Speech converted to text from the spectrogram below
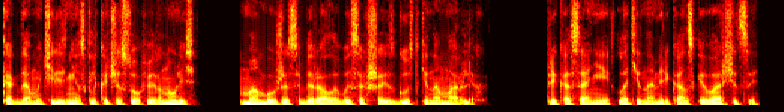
Когда мы через несколько часов вернулись, мамба уже собирала высохшие сгустки на марлях. При касании латиноамериканской варщицы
